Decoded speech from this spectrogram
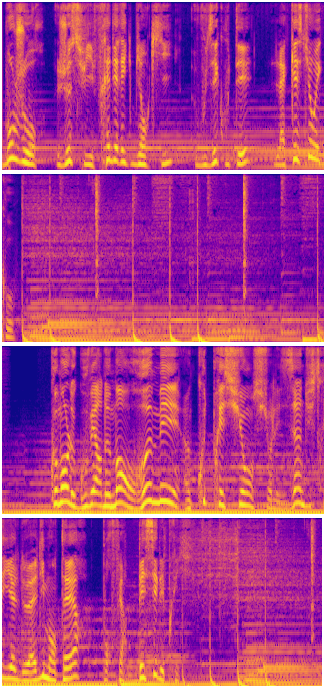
Bonjour, je suis Frédéric Bianchi, vous écoutez La question écho. Comment le gouvernement remet un coup de pression sur les industriels de l'alimentaire pour faire baisser les prix?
